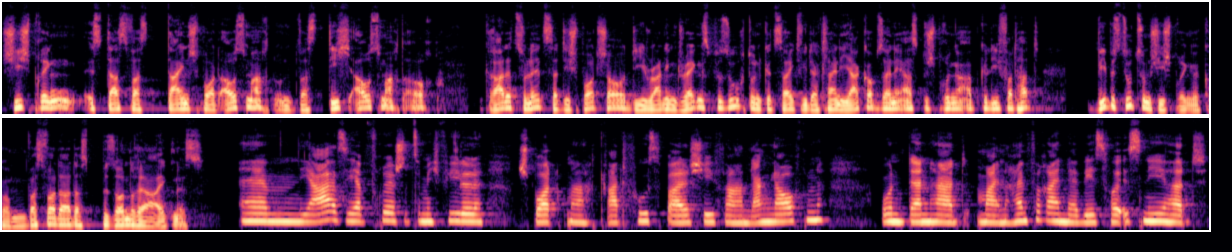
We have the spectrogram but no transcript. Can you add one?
Skispringen ist das, was dein Sport ausmacht und was dich ausmacht auch. Gerade zuletzt hat die Sportschau die Running Dragons besucht und gezeigt, wie der kleine Jakob seine ersten Sprünge abgeliefert hat. Wie bist du zum Skispringen gekommen? Was war da das besondere Ereignis? Ähm, ja, also ich habe früher schon ziemlich viel Sport gemacht, gerade Fußball, Skifahren, Langlaufen. Und dann hat mein Heimverein, der WSV Isny, hat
